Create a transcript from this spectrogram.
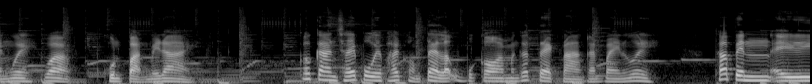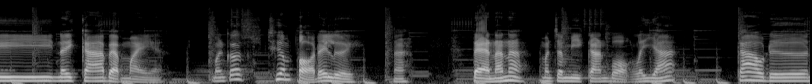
งๆเว้ยว่า คุณปั่นไม่ได้ ก็การใช้โปรไฟพัทของแต่ละอุปกรณ์มันก็แตกต่างกันไปนะเว้ยถ้าเป็นไอนาฬิกาแบบใหม่อะมันก็เชื่อมต่อได้เลยนะแต่นั้นอะมันจะมีการบอกระยะก้าวเดิน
